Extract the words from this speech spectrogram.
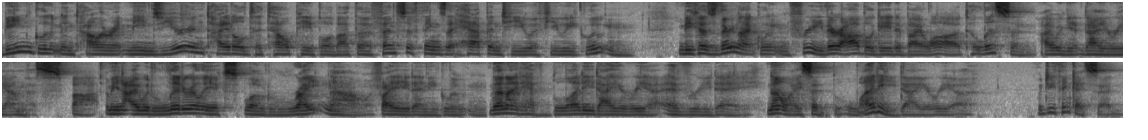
Being gluten intolerant means you're entitled to tell people about the offensive things that happen to you if you eat gluten. Because they're not gluten-free, they're obligated by law to listen. I would get diarrhea on the spot. I mean, I would literally explode right now if I ate any gluten. Then I'd have bloody diarrhea every day. No, I said bloody diarrhea. What do you think I said?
